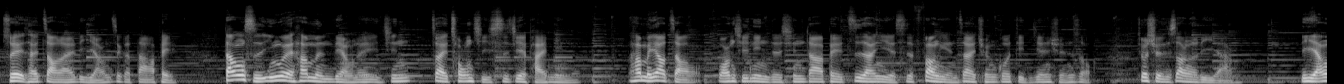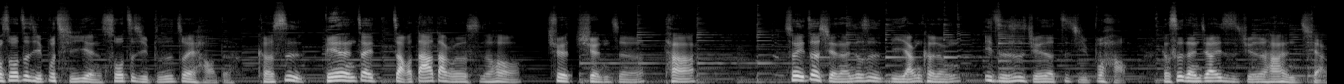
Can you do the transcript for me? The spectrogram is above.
所以才找来李阳这个搭配。当时因为他们两人已经在冲击世界排名了。他们要找王麒麟的新搭配，自然也是放眼在全国顶尖选手，就选上了李阳。李阳说自己不起眼，说自己不是最好的，可是别人在找搭档的时候却选择他，所以这显然就是李阳可能一直是觉得自己不好，可是人家一直觉得他很强。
